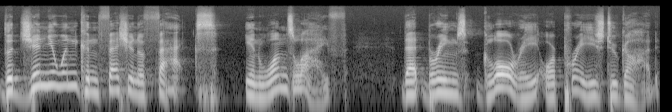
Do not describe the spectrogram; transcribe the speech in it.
the genuine confession of facts in one's life that brings glory or praise to God.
